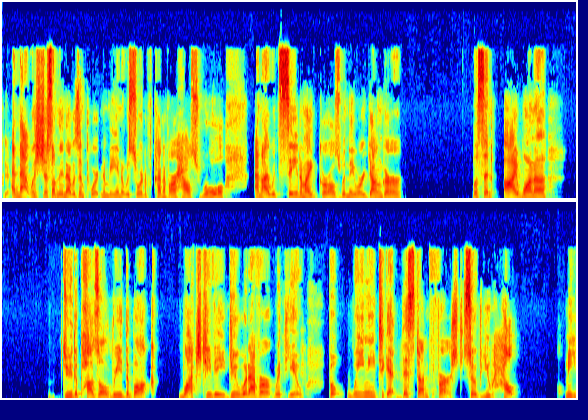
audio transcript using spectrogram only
Yeah. And that was just something that was important to me. And it was sort of kind of our house rule. And I would say to my girls when they were younger, listen, I want to do the puzzle, read the book, watch TV, do whatever with you, but we need to get this done first. So if you help me,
